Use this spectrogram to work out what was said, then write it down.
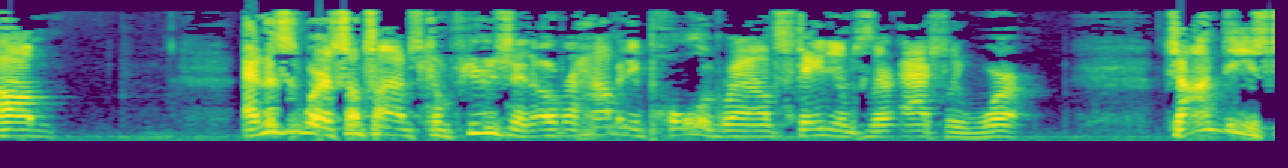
Um, and this is where sometimes confusion over how many Polo Grounds stadiums there actually were. John Day's,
